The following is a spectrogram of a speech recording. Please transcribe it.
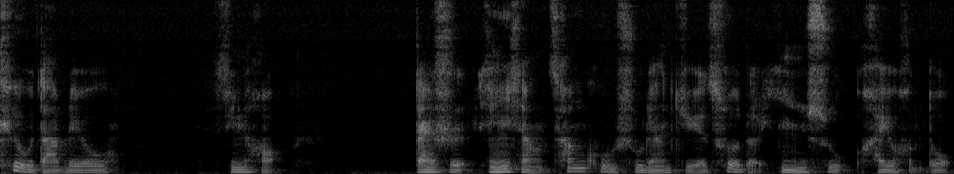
Q-W 星号，但是影响仓库数量决策的因素还有很多，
